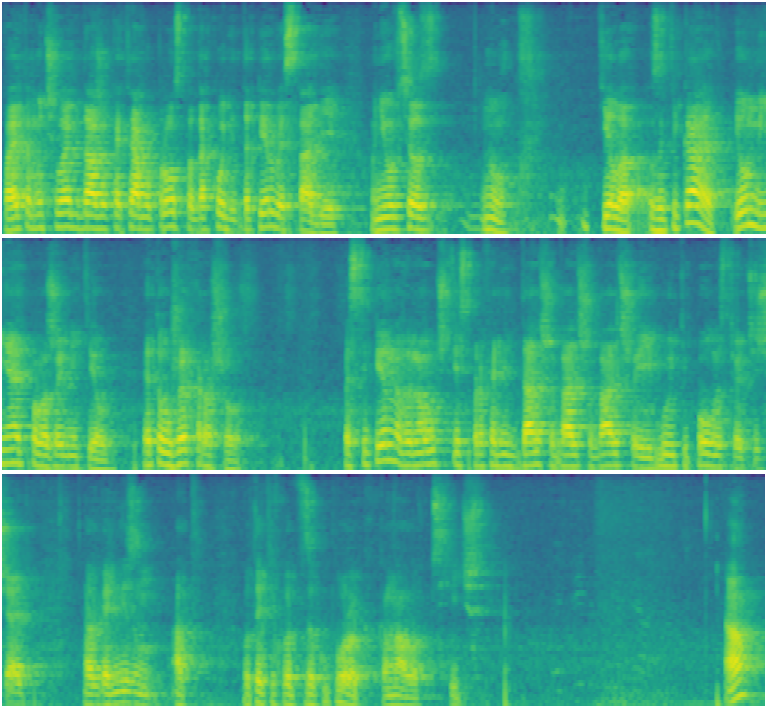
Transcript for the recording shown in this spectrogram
Поэтому человек даже хотя бы просто доходит до первой стадии, у него все ну, тело затекает, и он меняет положение тела. Это уже хорошо. Постепенно вы научитесь проходить дальше, дальше, дальше, и будете полностью очищать организм от вот этих вот закупорок каналов психических. А?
